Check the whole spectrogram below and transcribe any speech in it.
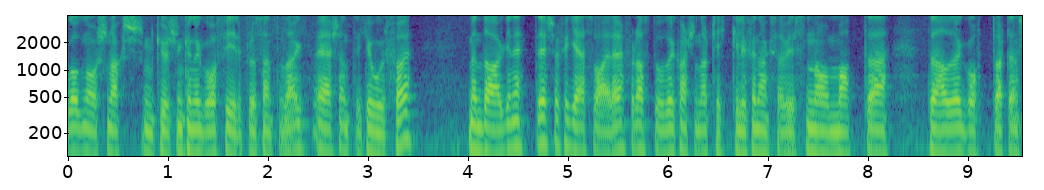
Golden Ocean-aksjekursen kunne gå 4 en dag, og jeg skjønte ikke hvorfor. Men dagen etter så fikk jeg svaret, for da sto det kanskje en artikkel i Finansavisen om at uh, det hadde godt vært en,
